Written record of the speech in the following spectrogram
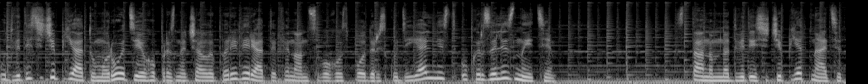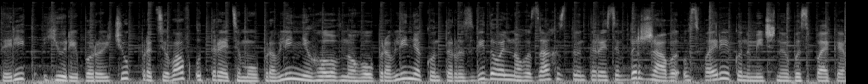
У 2005 році його призначали перевіряти фінансово-господарську діяльність Укрзалізниці. Станом на 2015 рік Юрій Боройчук працював у третьому управлінні головного управління контррозвідувального захисту інтересів держави у сфері економічної безпеки.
